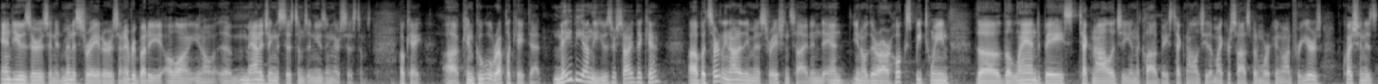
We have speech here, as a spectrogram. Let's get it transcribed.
end users and administrators and everybody along, you know, uh, managing the systems and using their systems. Okay, uh, can Google replicate that? Maybe on the user side they can, uh, but certainly not on the administration side. And, and you know, there are hooks between the, the land-based technology and the cloud-based technology that Microsoft's been working on for years. The question is,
